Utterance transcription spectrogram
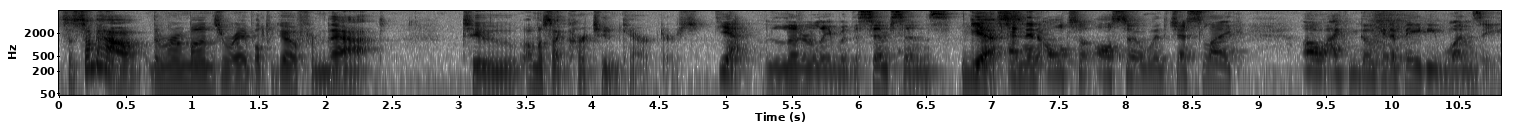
So somehow the Ramones were able to go from that to almost like cartoon characters. yeah, literally with the Simpsons. Yes. and then also also with just like, oh, I can go get a baby onesie.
